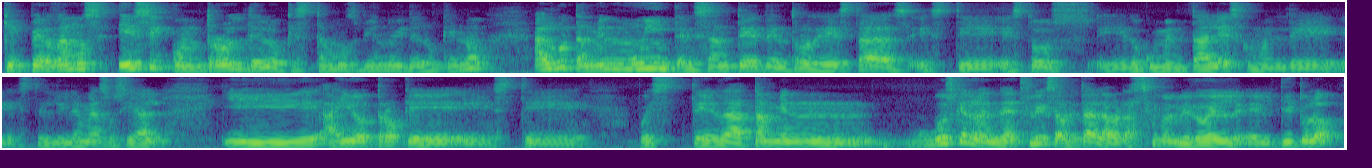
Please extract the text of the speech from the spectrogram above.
que perdamos ese control de lo que estamos viendo y de lo que no. Algo también muy interesante dentro de estas, este, estos eh, documentales como el de este, el dilema social y hay otro que este pues te da también búsquenlo en Netflix ahorita la verdad se me olvidó el, el título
